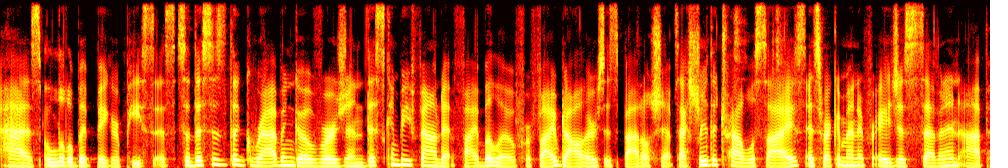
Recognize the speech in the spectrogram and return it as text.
has a little bit bigger pieces. So this is the grab and go version. This can be found at Five Below for $5. It's Battleship. It's actually the travel size. It's recommended for ages seven and up.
